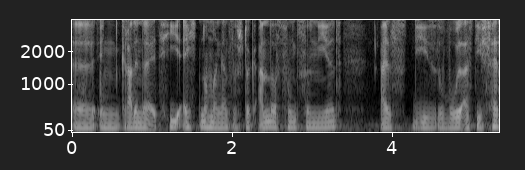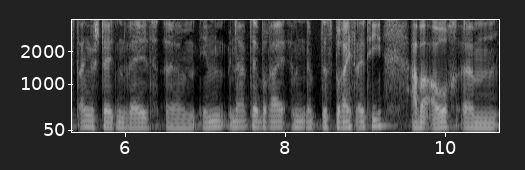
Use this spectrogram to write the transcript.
äh, in, gerade in der IT echt nochmal ein ganzes Stück anders funktioniert, als die sowohl als die Festangestelltenwelt ähm, in, innerhalb der Bereich, des Bereichs IT, aber auch ähm,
